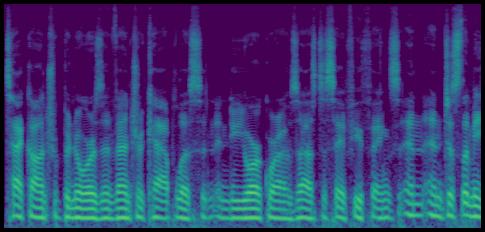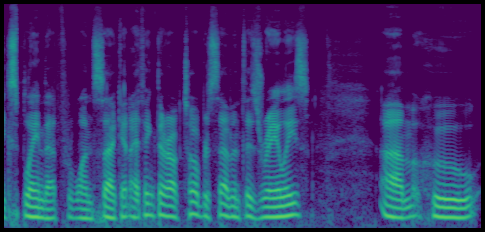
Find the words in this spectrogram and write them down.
tech entrepreneurs and venture capitalists in, in, New York, where I was asked to say a few things. And, and just let me explain that for one second. I think they're October 7th Israelis um, who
